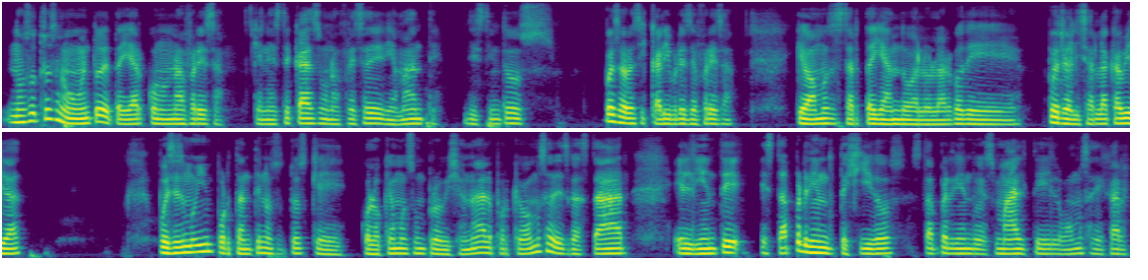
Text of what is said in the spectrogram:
nosotros al momento de tallar con una fresa, que en este caso una fresa de diamante, distintos, pues ahora sí calibres de fresa, que vamos a estar tallando a lo largo de, pues realizar la cavidad, pues es muy importante nosotros que coloquemos un provisional porque vamos a desgastar, el diente está perdiendo tejidos, está perdiendo esmalte, lo vamos a dejar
